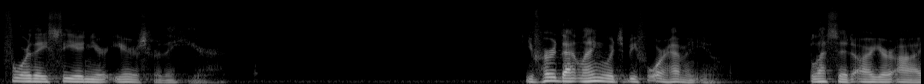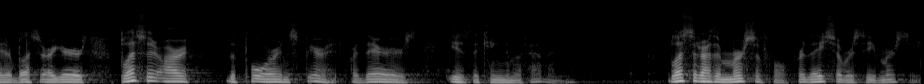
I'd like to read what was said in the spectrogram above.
for they see, and your ears, for they hear. You've heard that language before, haven't you? Blessed are your eyes, or blessed are your ears. Blessed are the poor in spirit, for theirs is the kingdom of heaven. Blessed are the merciful, for they shall receive mercy.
